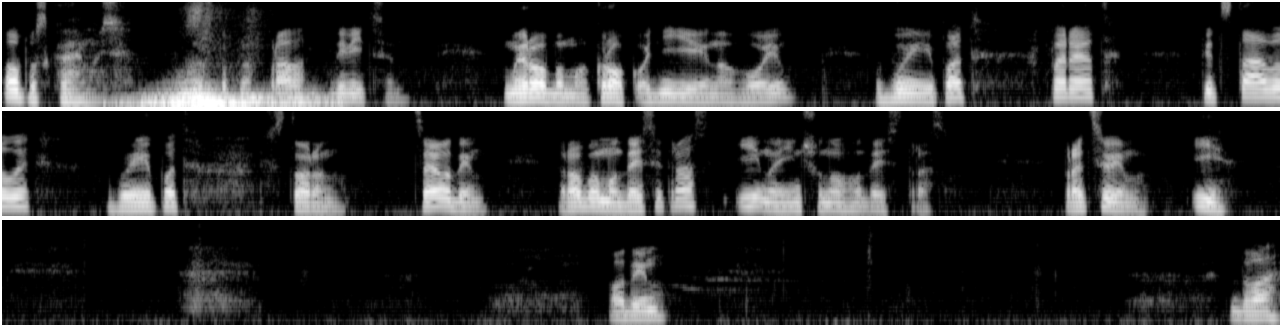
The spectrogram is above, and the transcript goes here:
Опускаємось. Наступна вправа. Дивіться. Ми робимо крок однією ногою, випад вперед, підставили, випад в сторону. Це один. Робимо 10 разів і на іншу ногу 10 разів. Працюємо. І Один. Два.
